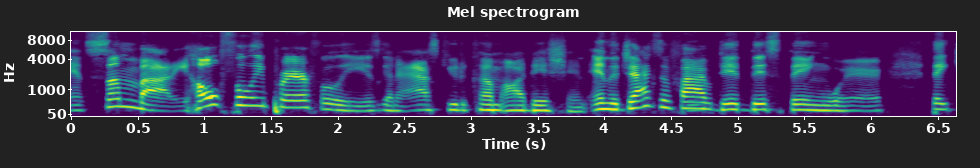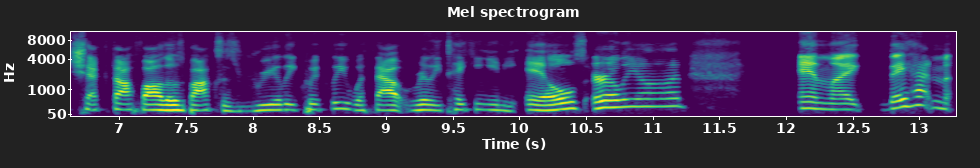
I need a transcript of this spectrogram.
And somebody, hopefully, prayerfully, is going to ask you to come audition. And the Jackson Five did this thing where they checked off all those boxes really quickly without really taking any L's early on. And like they hadn't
